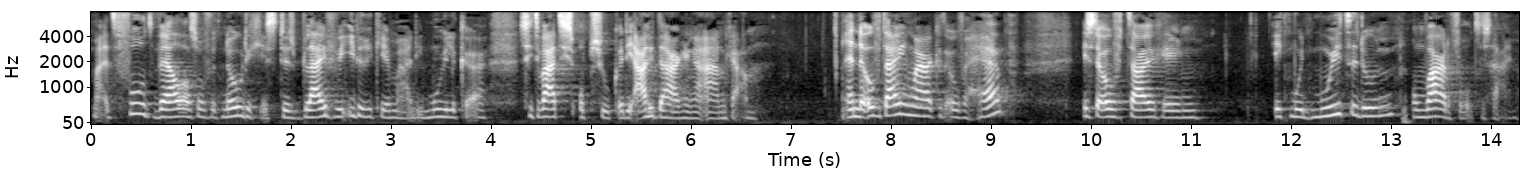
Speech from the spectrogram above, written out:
Maar het voelt wel alsof het nodig is. Dus blijven we iedere keer maar die moeilijke situaties opzoeken, die uitdagingen aangaan. En de overtuiging waar ik het over heb, is de overtuiging: ik moet moeite doen om waardevol te zijn.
